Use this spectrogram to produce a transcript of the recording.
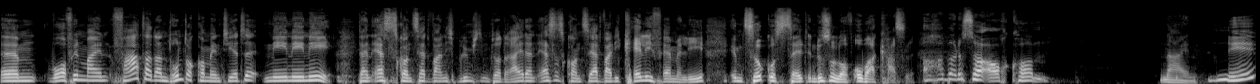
Ähm, woraufhin mein Vater dann drunter kommentierte, nee, nee, nee, dein erstes Konzert war nicht Blümchen im Tor 3, dein erstes Konzert war die Kelly Family im Zirkuszelt in Düsseldorf-Oberkassel. Ach, aber das soll auch kommen. Nein. Nee?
